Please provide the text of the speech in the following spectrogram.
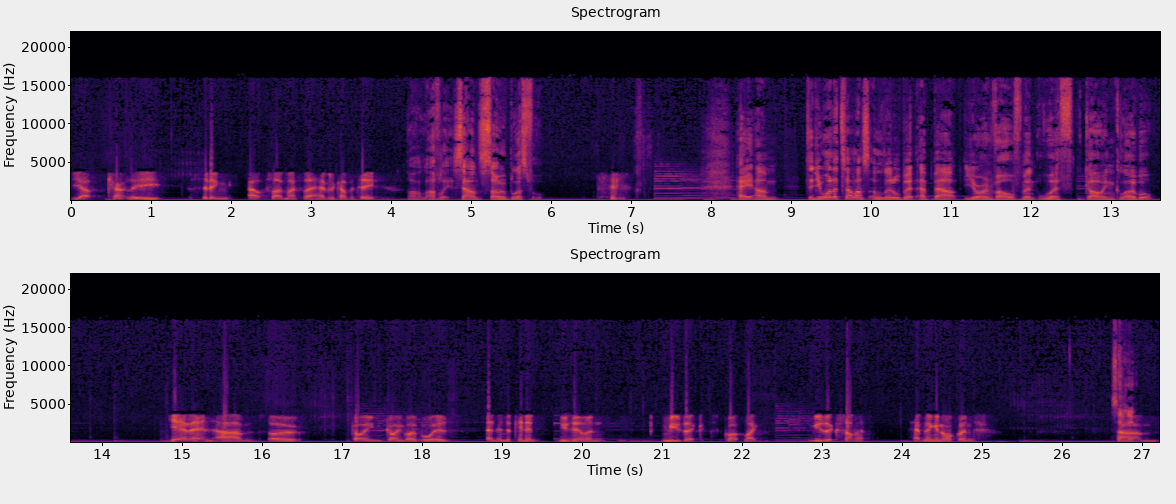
yep. Currently sitting outside my flat having a cup of tea. Oh, lovely. Sounds so blissful. hey, um, did you want to tell us a little bit about your involvement with Going Global? Yeah, man. Um, so going going global is an independent New Zealand music like music summit happening in Auckland. So, Um,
